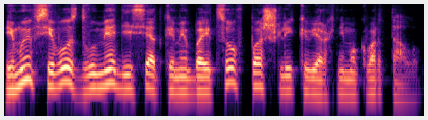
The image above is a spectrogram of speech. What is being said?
И мы всего с двумя десятками бойцов пошли к верхнему кварталу.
